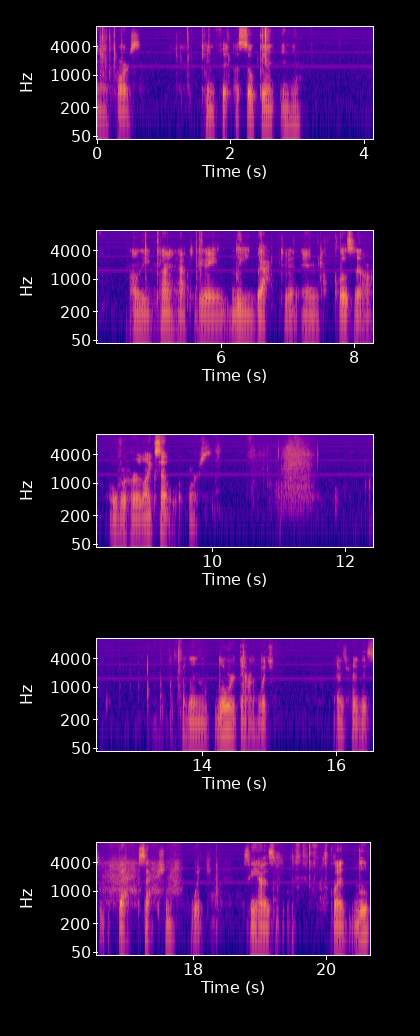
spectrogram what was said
and of course can fit Ahsoka in there. All you kind of have to do a lean back to it and close it over her like so, of course. But then lower it down, which, as for this back section, which see has quite a little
